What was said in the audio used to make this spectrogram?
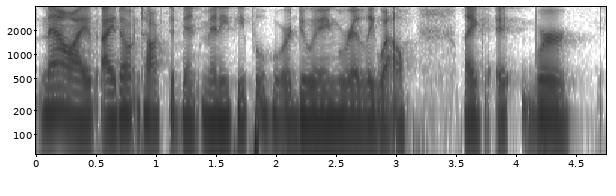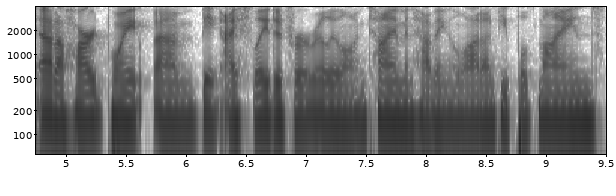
now I I don't talk to many people who are doing really well. Like it, we're at a hard point, um, being isolated for a really long time and having a lot on people's minds,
